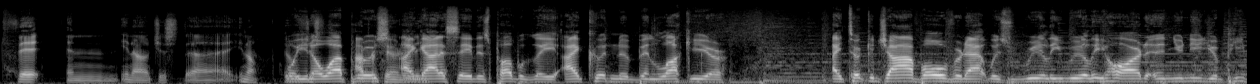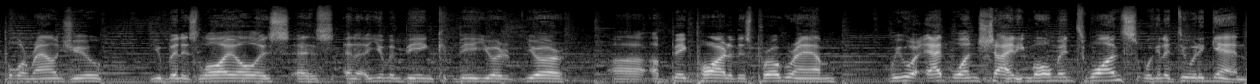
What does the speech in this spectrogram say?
fit, and you know, just uh, you know. Well, you know what, Bruce? I gotta say this publicly. I couldn't have been luckier. I took a job over that was really, really hard, and you need your people around you You've been as loyal as as a human being could be. You're you're uh, a big part of this program. We were at one shining moment once. We're gonna do it again,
